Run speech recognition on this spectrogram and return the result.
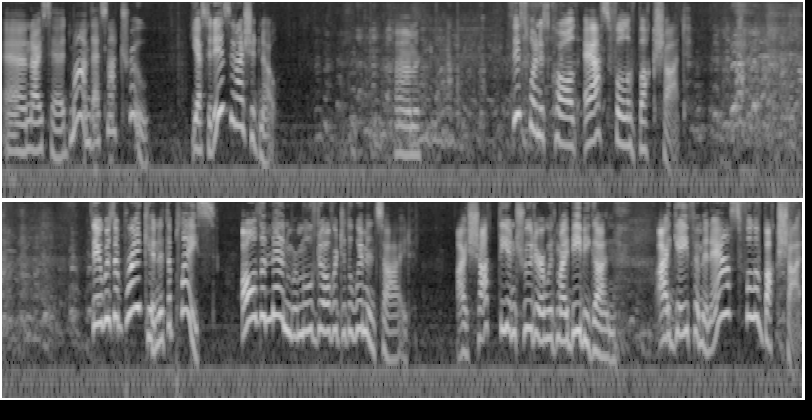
And I said, "Mom, that's not true." "Yes, it is, and I should know." Um, this one is called Ass Full of Buckshot. There was a break in at the place. All the men were moved over to the women's side. I shot the intruder with my BB gun. I gave him an ass full of buckshot.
